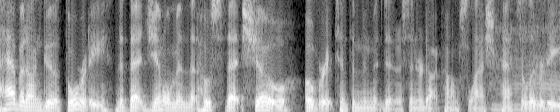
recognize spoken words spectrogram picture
I have it on good authority that that gentleman that hosts that show over at 10th Amendment Dinner Center.com slash Path to Liberty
